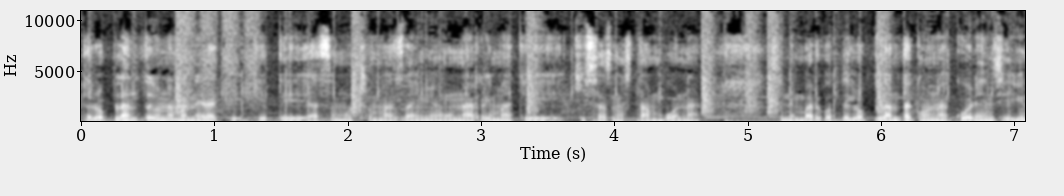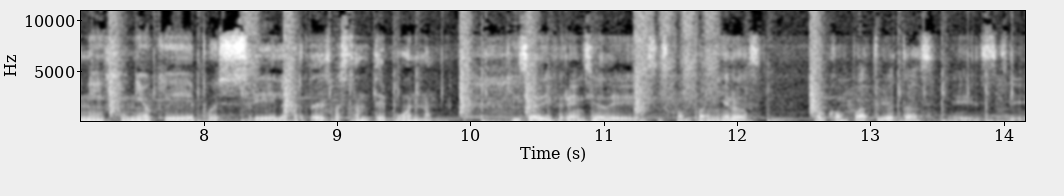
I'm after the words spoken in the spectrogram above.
Te lo planta de una manera que, que, te hace mucho más daño, una rima que quizás no es tan buena, sin embargo te lo planta con una coherencia y un ingenio que pues eh, la verdad es bastante bueno. Quizá a diferencia de sus compañeros o compatriotas, este,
